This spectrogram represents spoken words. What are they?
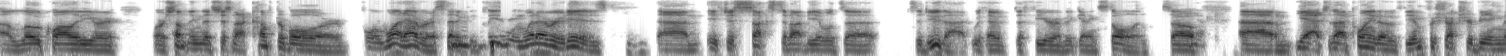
a low quality or or something that's just not comfortable or or whatever aesthetically mm-hmm. pleasing whatever it is mm-hmm. um, it just sucks to not be able to to do that without the fear of it getting stolen so yeah. Um, yeah to that point of the infrastructure being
